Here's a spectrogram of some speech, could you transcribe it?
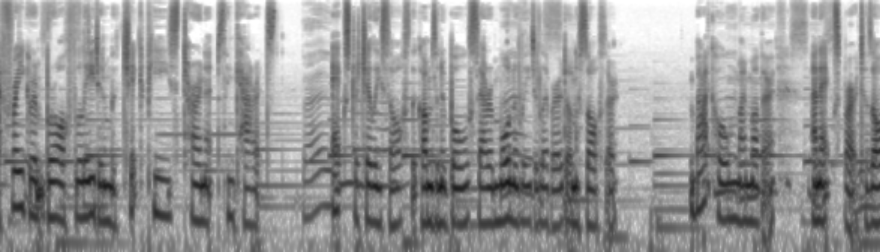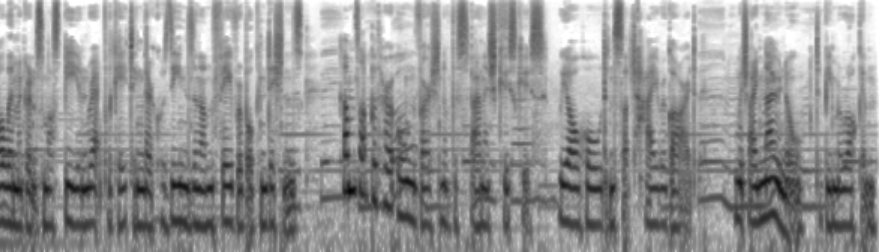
a fragrant broth laden with chickpeas, turnips, and carrots extra chili sauce that comes in a bowl ceremonially delivered on a saucer. Back home, my mother, an expert as all immigrants must be in replicating their cuisines in unfavourable conditions, comes up with her own version of the Spanish couscous we all hold in such high regard, which I now know to be Moroccan.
